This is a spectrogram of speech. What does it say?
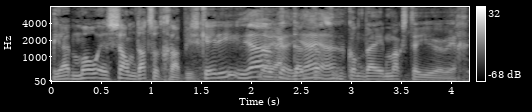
Ja, Mo en Sam, dat soort grapjes. Ken je die? Ja, Nou oké, dat, ja, dat ja. komt bij Max Tailleur weg.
